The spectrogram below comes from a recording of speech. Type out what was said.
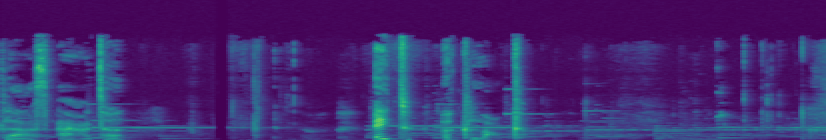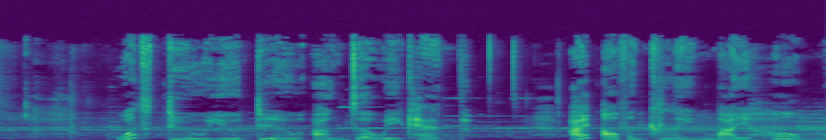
class at 8 o'clock. What do you do on the weekend? I often clean my home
